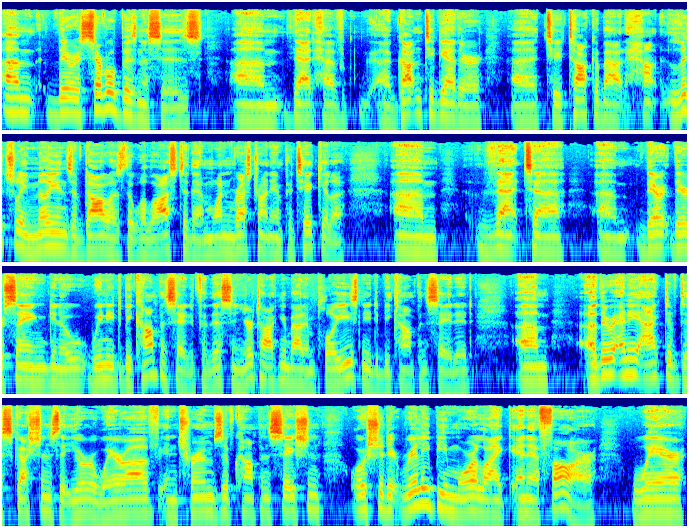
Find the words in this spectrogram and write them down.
Um, there are several businesses um, that have uh, gotten together uh, to talk about how literally millions of dollars that were lost to them. One restaurant in particular, um, that uh, um, they're they're saying, you know, we need to be compensated for this, and you're talking about employees need to be compensated. Um, are there any active discussions that you're aware of in terms of compensation, or should it really be more like NFR, where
